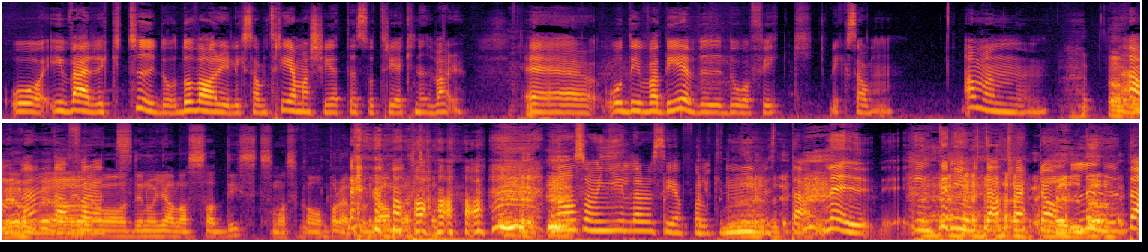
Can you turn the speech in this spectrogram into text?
Och i verktyg då, då var det liksom tre machetes och tre knivar. Eh, och det var det vi då fick liksom, ja men använda för ja. att- Ja, det är någon jävla sadist som har skapat det här programmet. Någon som gillar att se folk njuta. Nej, inte njuta, tvärtom, lida.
